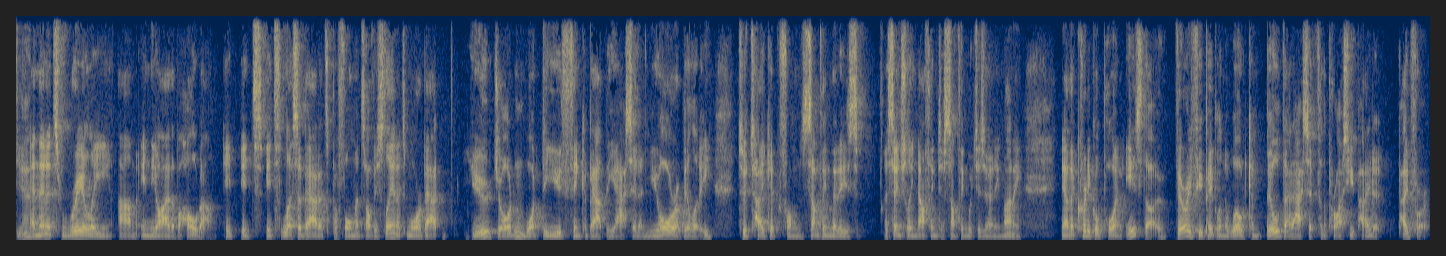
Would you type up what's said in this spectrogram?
Yeah. And then it's really um, in the eye of the beholder. It, it's, it's less about its performance, obviously, and it's more about you, Jordan. What do you think about the asset and your ability to take it from something that is essentially nothing to something which is earning money? Now, the critical point is, though, very few people in the world can build that asset for the price you paid it paid for it.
